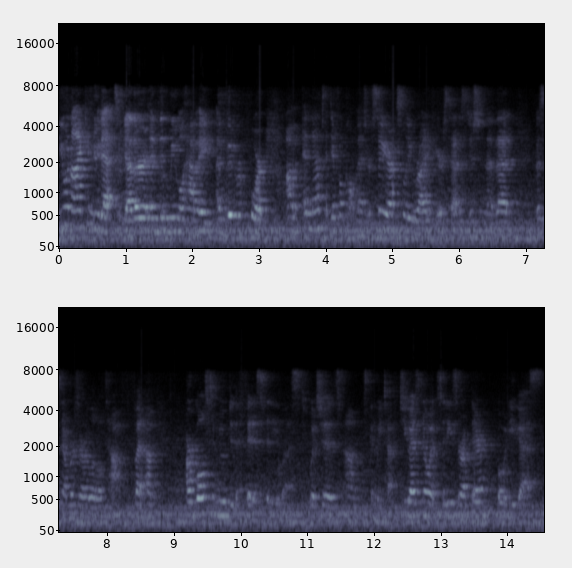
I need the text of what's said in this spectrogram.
You and I can do that together, and then we will have a, a good report. Um, and that's a difficult measure. So you're absolutely right if you're a statistician that, that those numbers are a little tough. But um, our goal is to move to the fittest city list, which is um, it's going to be tough. Do you guys know what cities are up there? What would you guess?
